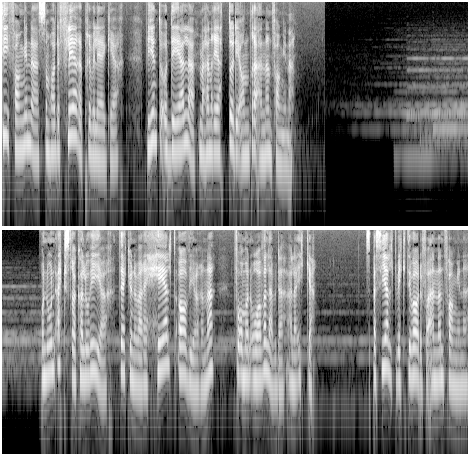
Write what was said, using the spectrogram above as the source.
De fangene som hadde flere privilegier, begynte å dele med Henriette og de andre NN-fangene. Og noen ekstra kalorier, det kunne være helt avgjørende for om han overlevde eller ikke. Spesielt viktig var det for NN-fangene,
